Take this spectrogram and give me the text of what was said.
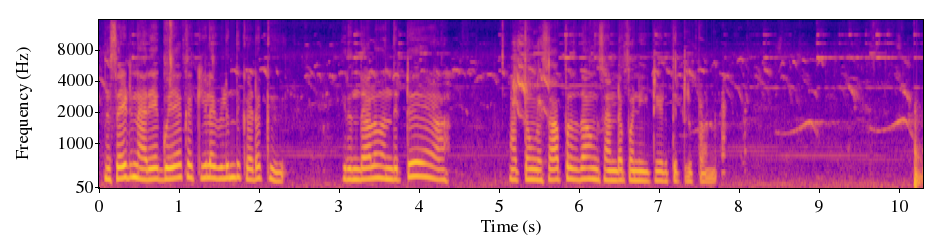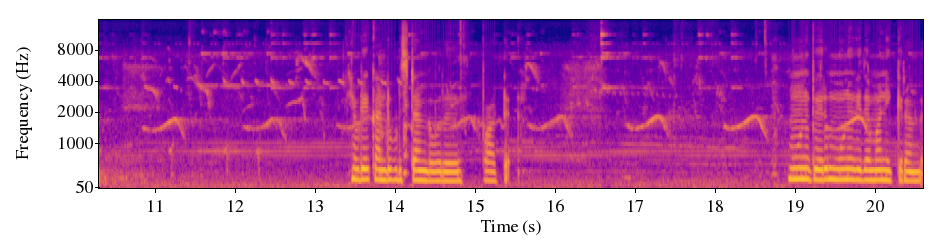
இந்த சைடு நிறைய கொய்யாக்காய் கீழே விழுந்து கிடக்கு. இருந்தாலும் வந்துட்டு மற்றவங்க சாப்பிட்றது தான் அவங்க சண்டை பண்ணிக்கிட்டு எடுத்துகிட்டு இருப்பாங்க எப்படியோ கண்டுபிடிச்சிட்டாங்க ஒரு பாட்டு. மூணு பேரும் மூணு விதமாக நிற்கிறாங்க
